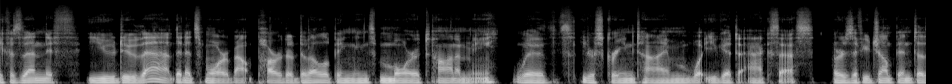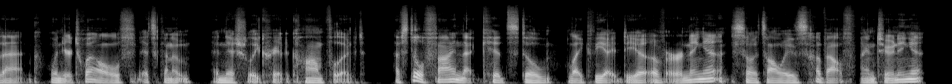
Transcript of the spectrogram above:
Because then, if you do that, then it's more about part of developing means more autonomy with your screen time, what you get to access. Whereas if you jump into that when you're 12, it's going to initially create a conflict. I still find that kids still like the idea of earning it. So it's always about fine tuning it.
